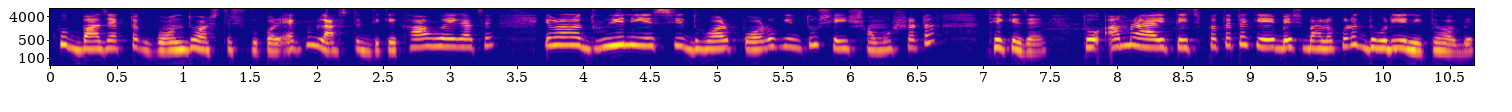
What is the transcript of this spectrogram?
খুব বাজে একটা গন্ধ আসতে শুরু করে। একদম লাস্টের দিকে খাওয়া হয়ে গেছে। এবার আমরা ধুয়ে নিয়ে এসেছি, ধোয়ার পরও কিন্তু সেই সমস্যাটা থেকে যায়। তো আমরা এই তেজপাতাটাকে বেশ ভালো করে ধরিয়ে নিতে হবে।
